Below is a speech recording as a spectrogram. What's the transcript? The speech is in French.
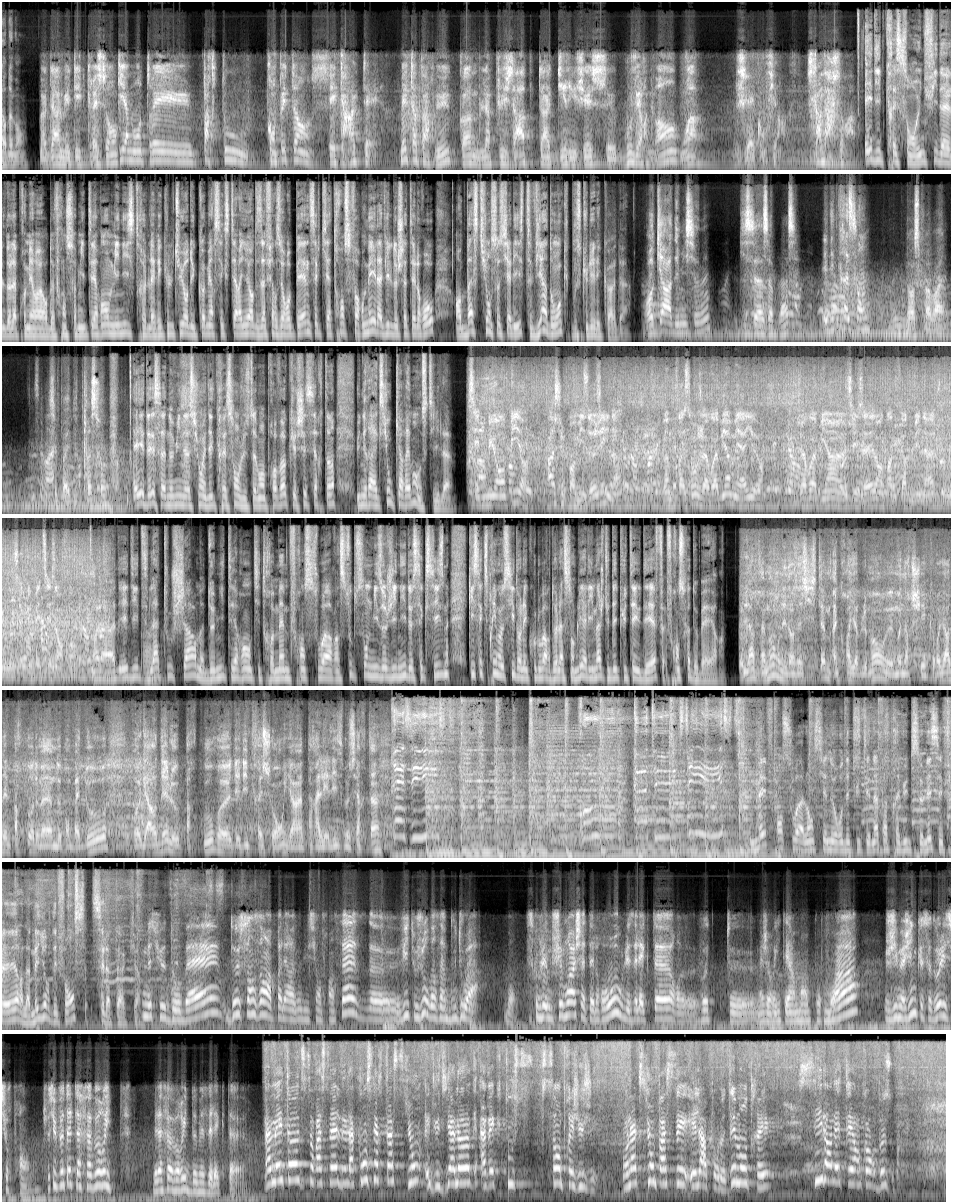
Madame Edith Cresson, qui a montré partout compétence et caractère, m'est apparue comme la plus apte à diriger ce gouvernement. Moi, j'ai confiance. Ça marchera. Edith Cresson, une fidèle de la première heure de François Mitterrand, ministre de l'Agriculture, du Commerce extérieur, des Affaires européennes, celle qui a transformé la ville de Châtellerault en bastion socialiste, vient donc bousculer les codes. Rocard a démissionné? Qui c'est à sa place? Edith Cresson. Non, c'est pas vrai. C'est pas Edith Cresson. Et dès sa nomination, Edith Cresson, justement, provoque chez certains une réaction carrément hostile. C'est de mieux en pire. Ah, je suis pas misogyne. Hein. Même Cresson, je la vois bien, mais ailleurs. Je la vois bien euh, chez elle, en train de faire le ménage ou s'occuper de ses enfants. Voilà, Edith, la touche charme de Mitterrand, titre même François, un soupçon de misogynie, de sexisme, qui s'exprime aussi dans les couloirs de l'Assemblée à l'image du député UDF François Daubert. Là, vraiment, on est dans un système incroyablement euh, monarchique. Regardez le parcours de Madame de Pompadour, regardez le parcours euh, d'Edith Cresson. Il y a un parallélisme certain. Mais François, l'ancien eurodéputé, n'a pas prévu de se laisser faire. La meilleure défense, c'est l'attaque. Monsieur Daubert, 200 ans après la Révolution française, euh, vit toujours dans un boudoir. Bon, est-ce que vous voulez chez moi à Châtellerault, où les électeurs euh, votent euh, majoritairement pour moi? J'imagine que ça doit les surprendre. Je suis peut-être la favorite, mais la favorite de mes électeurs. Ma méthode sera celle de la concertation et du dialogue avec tous, sans préjugés. Mon action passée est là pour le démontrer, s'il en était encore besoin.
